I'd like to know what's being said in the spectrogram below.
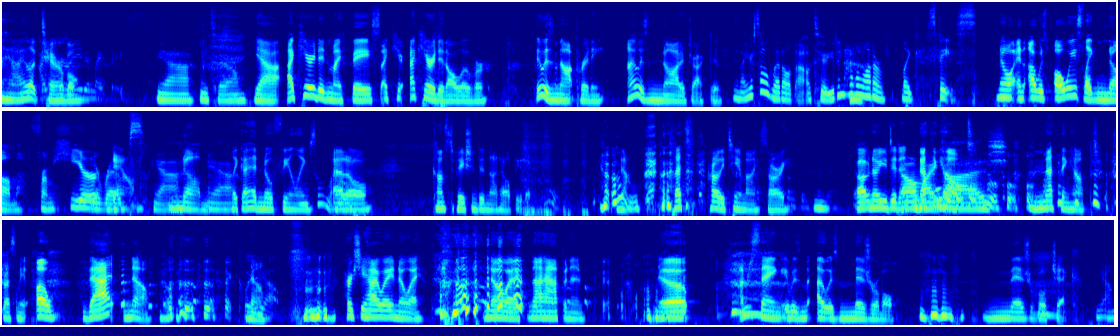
it. yeah, I look I terrible. carried it in my face. Yeah, me too. Yeah, I carried it in my face. I car- I carried it all over. It was not pretty. I was not attractive. You know, you're so little though too. You didn't have a lot of like space. No, and I was always like numb from here Your ribs, down. yeah, numb. yeah. like I had no feeling so at all. Constipation did not help either. Ooh. No, that's probably TMI. Sorry. Oh no, you didn't. Oh Nothing helped. Nothing helped. Trust me. Oh, that no. Clear No. out. Hershey Highway, no way. No way. Not happening. Nope. I'm just saying it was I was miserable. miserable chick. Yeah.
